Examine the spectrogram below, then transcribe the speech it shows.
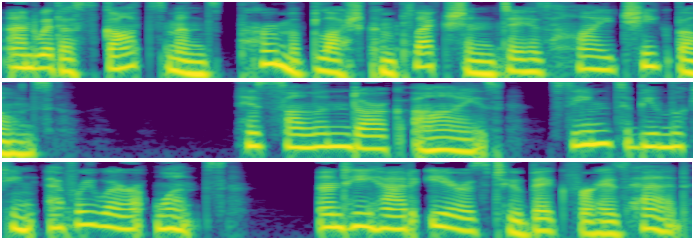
and with a Scotsman's perma-blush complexion to his high cheekbones. His sullen dark eyes seemed to be looking everywhere at once, and he had ears too big for his head.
